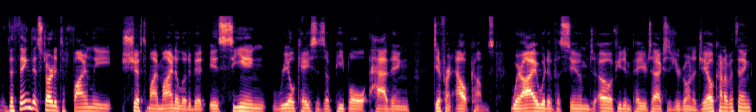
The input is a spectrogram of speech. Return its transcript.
The thing that started to finally shift my mind a little bit is seeing real cases of people having different outcomes where I would have assumed, oh, if you didn't pay your taxes, you're going to jail kind of a thing.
